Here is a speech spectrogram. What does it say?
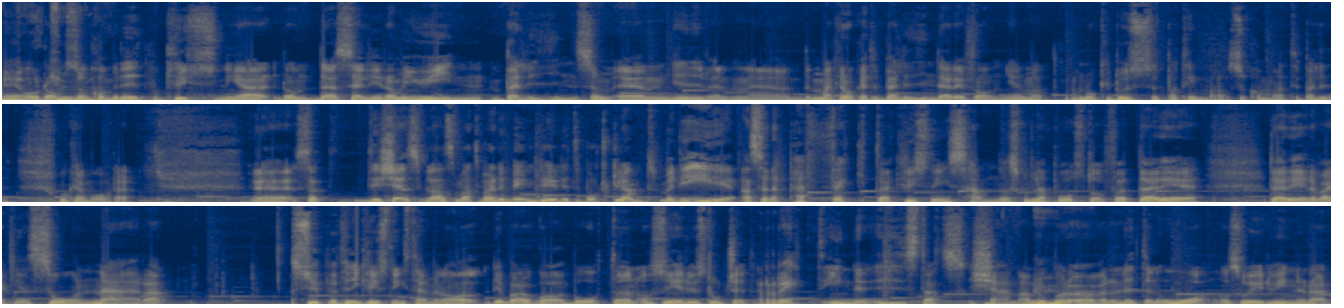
eh, och de som kommer dit på kryssningar, de, där säljer de ju in Berlin som en given. Eh, man kan åka till Berlin därifrån genom att man åker buss ett par timmar och så kommer man till Berlin och kan vara där. Eh, så det känns ibland som att Warnemünde är lite bortglömt, men det är alltså den perfekta kryssningshamnen skulle jag påstå för att där är, där är det verkligen så nära Superfin kryssningsterminal. Det är bara att gå av båten och så är du i stort sett rätt inne i stadskärnan. Du går över en liten å och så är du inne där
